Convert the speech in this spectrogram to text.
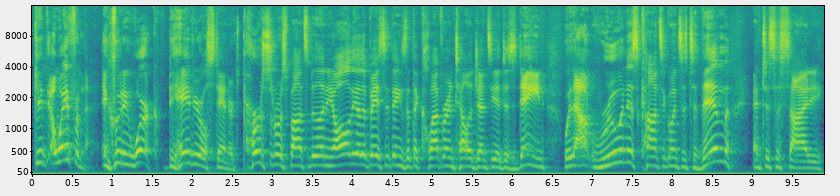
get away from that, including work, behavioral standards, personal responsibility, and all the other basic things that the clever intelligentsia disdain without ruinous consequences to them and to society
